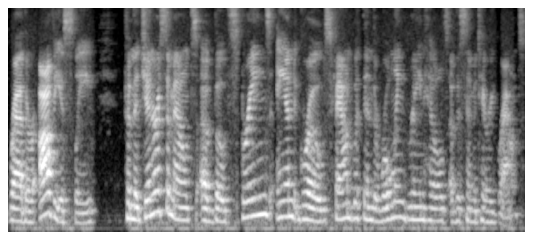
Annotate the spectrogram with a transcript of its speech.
rather obviously from the generous amounts of both springs and groves found within the rolling green hills of the cemetery grounds.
